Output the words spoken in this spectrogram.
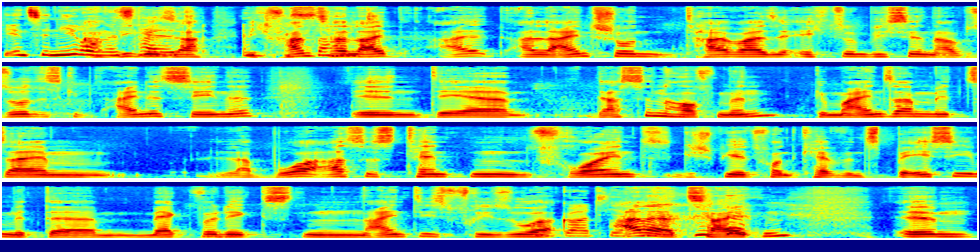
die Inszenierung ach, wie ist halt gesagt, halt ich fand es allein, allein schon teilweise echt so ein bisschen absurd. Es gibt eine Szene, in der Dustin Hoffman gemeinsam mit seinem Laborassistenten, Freund, gespielt von Kevin Spacey, mit der merkwürdigsten 90s-Frisur oh ja. aller Zeiten, ähm,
